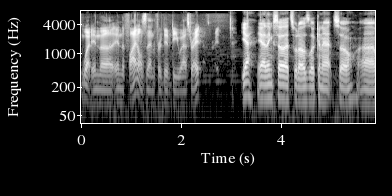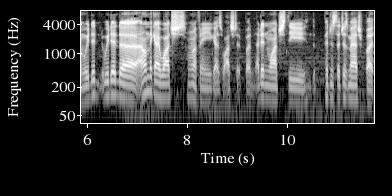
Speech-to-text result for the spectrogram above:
what in the in the finals then for Div D West, right? Yeah, yeah, I think so. That's what I was looking at. So um, we did we did. Uh, I don't think I watched. I don't know if any of you guys watched it, but I didn't watch the the Pigeon Stitches match, but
